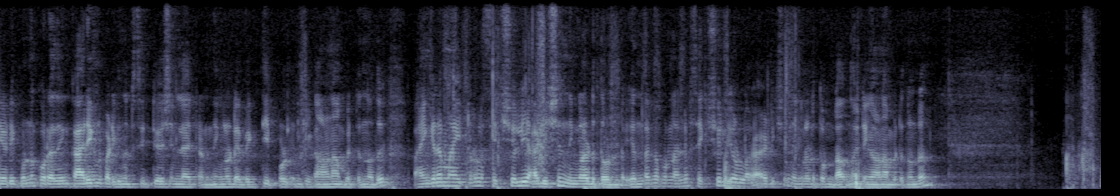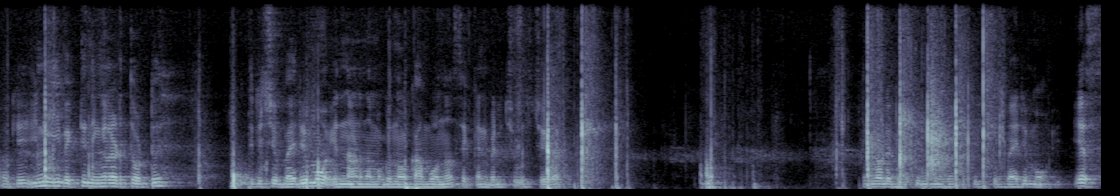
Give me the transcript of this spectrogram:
നേടിക്കൊണ്ടും കുറേയധികം കാര്യങ്ങൾ പഠിക്കുന്ന ഒരു സിറ്റുവേഷനിലായിട്ടാണ് നിങ്ങളുടെ വ്യക്തി ഇപ്പോൾ എനിക്ക് കാണാൻ പറ്റുന്നത്. ഭയങ്കരമായിട്ടുള്ള സെക്ഷലി അഡിഷൻ നിങ്ങളുടെ അടുത്തുണ്ട്. എന്തൊക്കെ പറഞ്ഞാലും സെക്ഷലി ഉള്ള അഡിഷൻ നിങ്ങളുടെ അടുത്ത് ഉണ്ടാകുന്നതായിട്ട് കാണാൻ പറ്റുന്നുണ്ട്. ഓക്കെ ഇനി ഈ വ്യക്തി നിങ്ങളുടെ അടുത്തോട്ട് തിരിച്ച് വരുമോ എന്നാണ് നമുക്ക് നോക്കാൻ പോകുന്നത്. സെക്കൻഡ് ബെൽ ചൂസ് ചെയ്ത് നിങ്ങളുടെ വ്യക്തി നിങ്ങളിലേക്ക് തിരിച്ച് വരുമോ? യെസ്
